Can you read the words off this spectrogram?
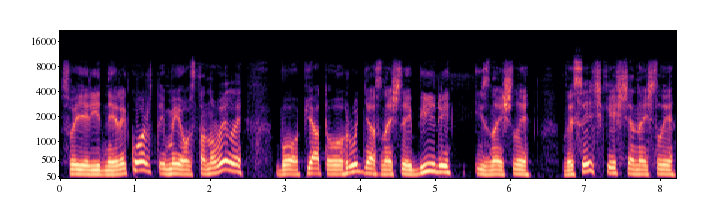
своєрідний рекорд, і ми його встановили, бо 5 грудня знайшли білі і знайшли лисички, ще знайшли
